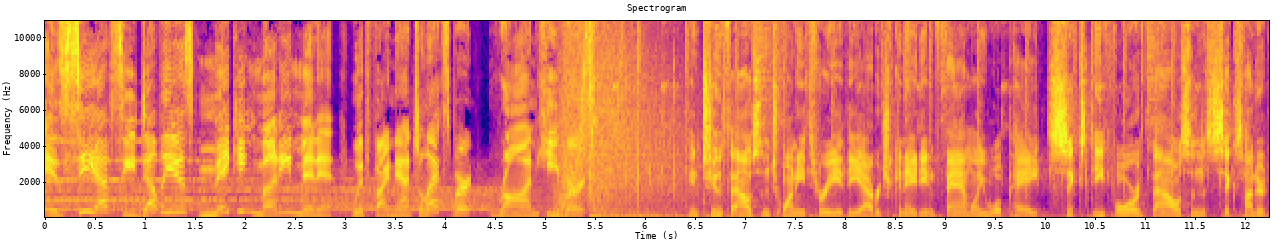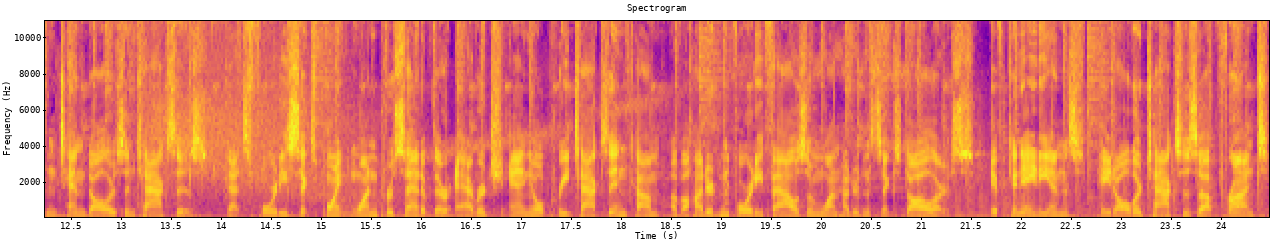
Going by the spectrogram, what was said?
is CFCW's Making Money Minute with financial expert Ron Hebert. In 2023, the average Canadian family will pay $64,610 in taxes. That's 46.1% of their average annual pre tax income of $140,106. If Canadians paid all their taxes up front,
